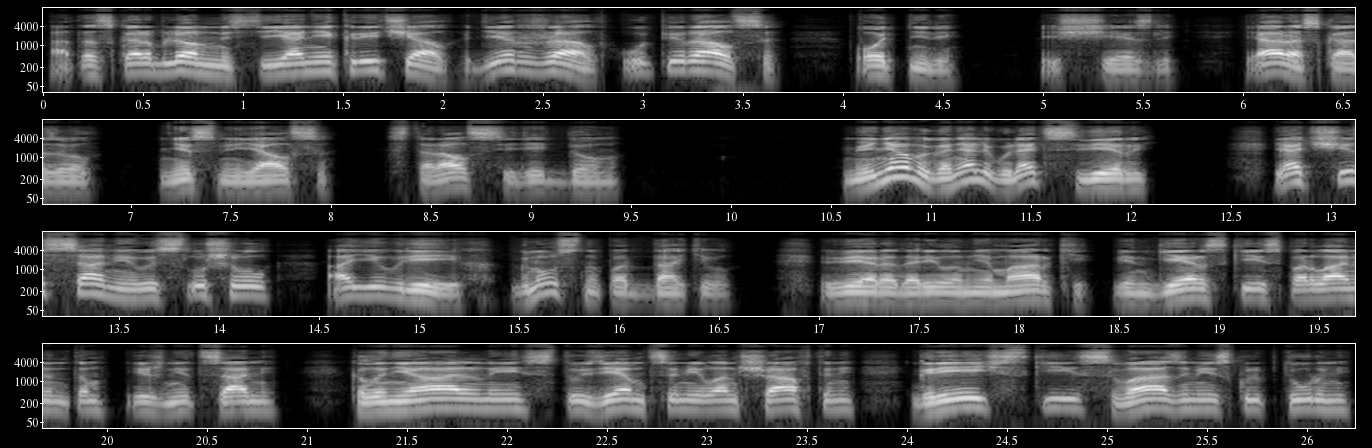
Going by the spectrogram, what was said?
От оскорбленности я не кричал, держал, упирался, отняли, исчезли. Я рассказывал, не смеялся, старался сидеть дома. Меня выгоняли гулять с Верой. Я часами выслушивал о евреях, гнусно поддакивал. Вера дарила мне марки, венгерские с парламентом и жнецами, колониальные с туземцами и ландшафтами, греческие с вазами и скульптурами.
